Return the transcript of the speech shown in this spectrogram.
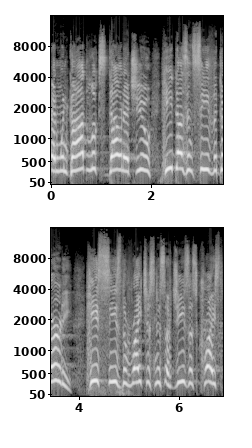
And when God looks down at you, He doesn't see the dirty. He sees the righteousness of Jesus Christ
